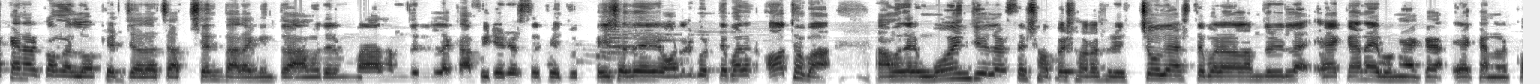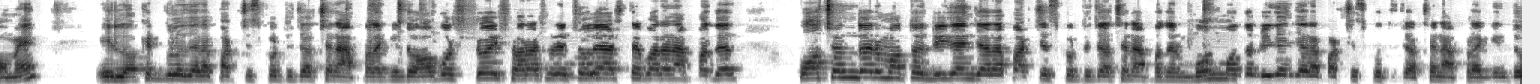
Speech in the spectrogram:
এক আনার কমে লকেট যারা চাচ্ছেন, তারা কিন্তু আমাদের আলহামদুলিল্লাহ কাফি ট্রেডার্স এর ফেসবুক পেজ সাথে অর্ডার করতে পারেন অথবা আমাদের মোয়েন জুয়েলার্স এর শপে সরাসরি চলে আসতে পারেন। আলহামদুলিল্লাহ একানা এবং এক আ- এক আনার কমে। এই লকেটগুলো যারা পারচেস করতে চাচ্ছেন, আপনারা কিন্তু অবশ্যই সরাসরি চলে আসতে পারেন আপনাদের পছন্দের মতো ডিজাইন যারা পারচেস করতে চাচ্ছেন, আপনাদের মন মতো ডিজাইন যারা পারচেস করতে চাচ্ছেন, আপনারা কিন্তু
